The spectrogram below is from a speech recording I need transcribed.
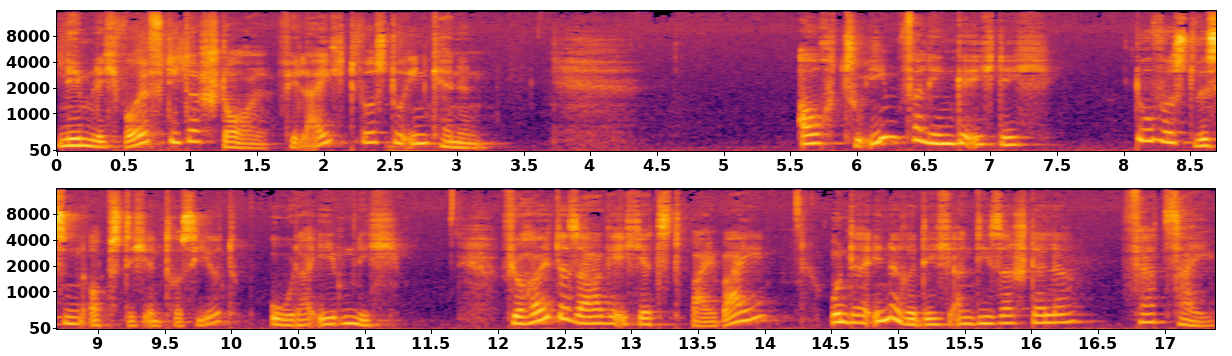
nämlich Wolf-Dieter Storl. Vielleicht wirst du ihn kennen. Auch zu ihm verlinke ich dich. Du wirst wissen, ob's dich interessiert oder eben nicht. Für heute sage ich jetzt Bye bye und erinnere dich an dieser Stelle, verzeih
